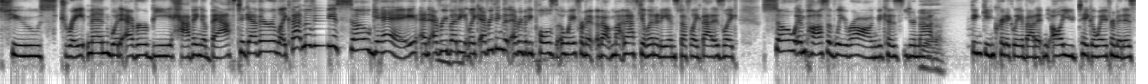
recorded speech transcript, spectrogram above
two straight men would ever be having a bath together like that movie is so gay and everybody like everything that everybody pulls away from it about ma- masculinity and stuff like that is like so impossibly wrong because you're not Yeah. thinking critically about it and all you take away from it is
